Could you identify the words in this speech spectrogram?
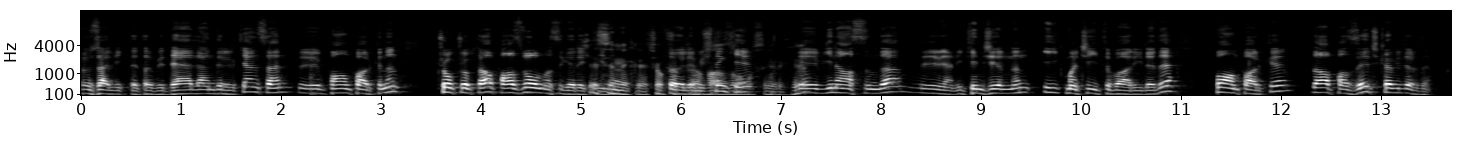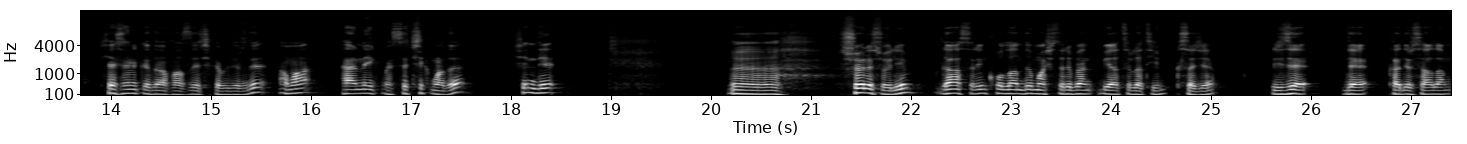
özellikle tabii değerlendirirken sen puan farkının çok çok daha fazla olması gerektiğini Kesinlikle. Çok çok daha söylemiştin fazla ki olması gerekiyor. yine aslında yani ikinci yarının ilk maçı itibariyle de puan farkı daha fazlaya çıkabilirdi. Kesinlikle daha fazlaya çıkabilirdi ama Her ne hikmetse çıkmadı. Şimdi eee, şöyle söyleyeyim. Galatasaray'ın kullandığı maçları ben bir hatırlatayım kısaca. Rize'de Kadir Sağlam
